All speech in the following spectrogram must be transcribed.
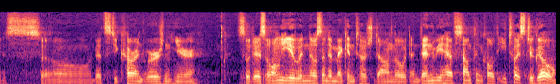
Yes, so that's the current version here. So there's only a Windows and a Macintosh download. And then we have something called eToys to go.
